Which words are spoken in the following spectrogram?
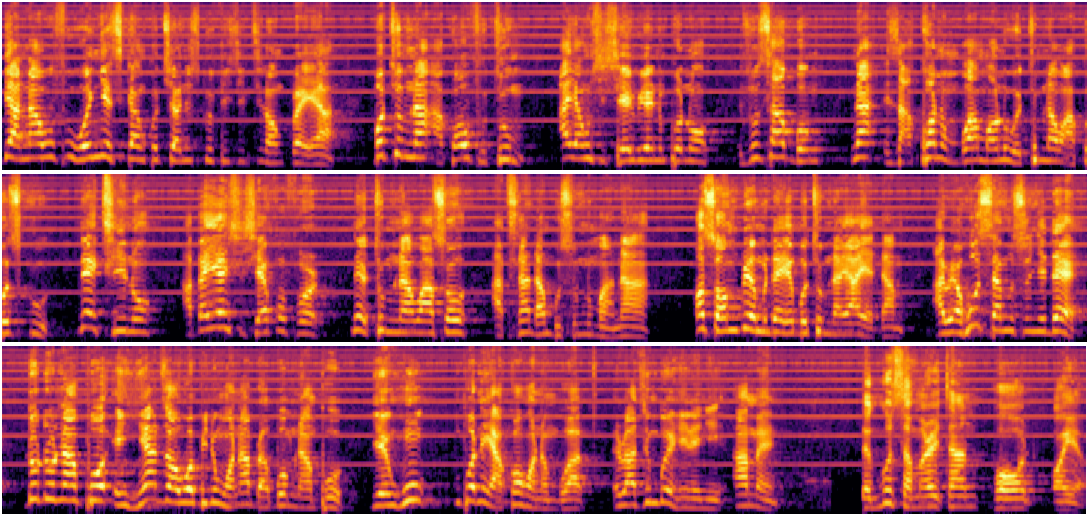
bi a n'awofo wɔnyɛ sika nkotua ne sukuu fees nti na ɔnkɔɛ a botum na akɔwofo tum ayɛ ho hyehyɛ wie no no sa bom na ɛdze akɔ no mboa ma ɔno wɔtum na wakɔ sukuu na akyiri no abɛyɛ nhyehyɛ foforɔ na etum na waso atena dam busum no mu anaa ɔsɔ mbere mu dɛ yɛbotum na yɛayɛ dam. Awerɛhosɛm nso nye dɛ dodo na mpo ehia dze a ɔwɔ bi ne wɔn abrabom na mpo yɛnhu mpo ne yɛakɔ wɔn mboa. Awurade mbo ehien enyi amen. The Good Samaritan poured oil,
